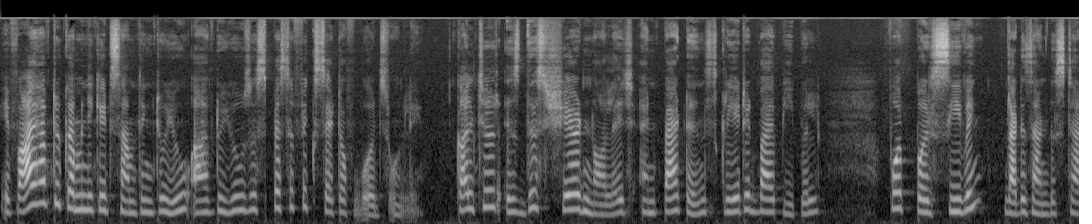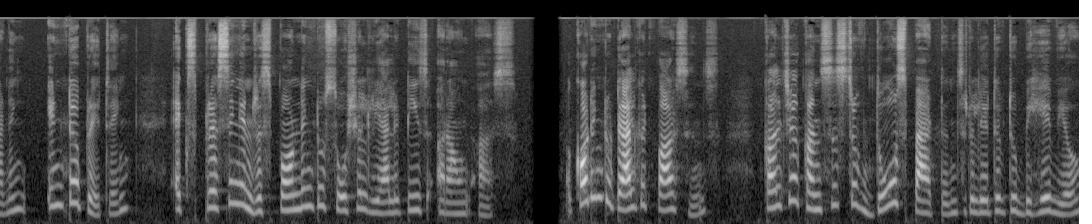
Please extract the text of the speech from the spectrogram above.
If I have to communicate something to you, I have to use a specific set of words only. Culture is this shared knowledge and patterns created by people for perceiving, that is understanding, interpreting, expressing and responding to social realities around us. According to Talcott Parsons, culture consists of those patterns relative to behavior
